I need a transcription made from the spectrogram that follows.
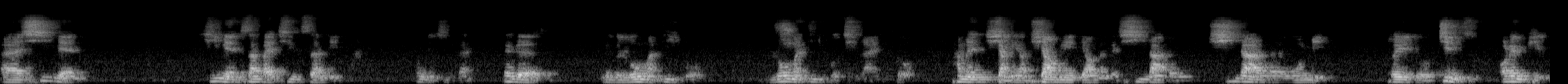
呃西元。西元三百七十三年，重点是在那个那个罗马帝国，罗马帝国起来的时候，他们想要消灭掉那个希腊的希腊的文明，所以就禁止奥林匹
